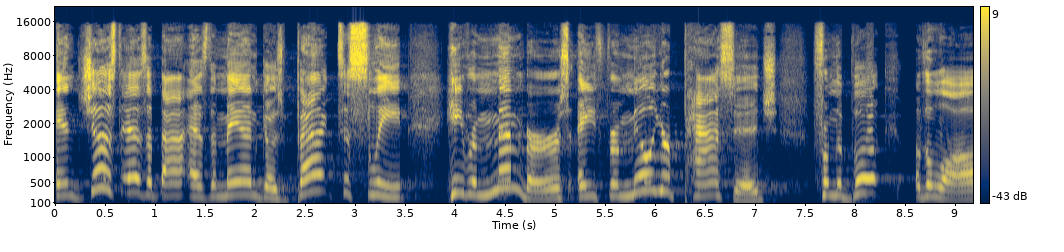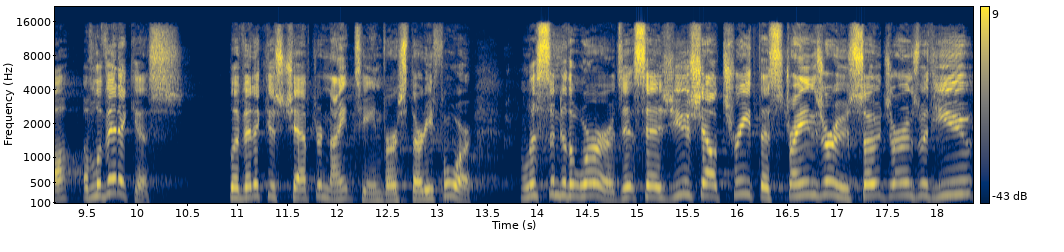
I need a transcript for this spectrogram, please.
And just as, about, as the man goes back to sleep, he remembers a familiar passage from the book of the law of Leviticus. Leviticus chapter 19, verse 34. Listen to the words. It says, You shall treat the stranger who sojourns with you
